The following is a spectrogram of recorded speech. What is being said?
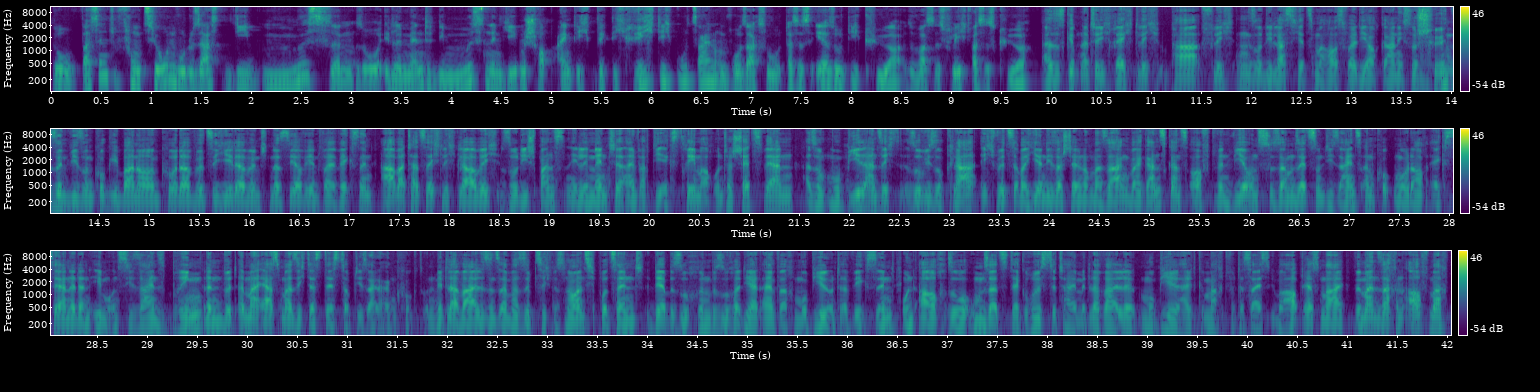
So, was sind Funktionen, wo du sagst, die müssen, so Elemente, die müssen in jedem Shop eigentlich wirklich richtig gut sein und wo sagst du, das ist eher so die Kür? Also was ist Pflicht, was ist Kür? Also es gibt natürlich rechtlich ein paar Pflichten, so die lasse ich jetzt mal aus, weil die auch gar nicht so schön sind wie so ein Cookie-Banner und Co. Da wird sich jeder wünschen, dass die auf jeden Fall weg sind. Aber tatsächlich glaube ich, so die spannendsten Elemente einfach, die extrem auch unterschätzt werden. Also Mobilansicht sowieso klar. Ich würde es aber hier an dieser Stelle nochmal sagen, weil ganz, ganz oft, wenn wir uns zusammensetzen und Designs angucken oder auch externe dann eben uns Designs bringen, dann wird immer erstmal sich das Desktop-Design angeguckt. Und mittlerweile sind es einfach 70 bis 90 Prozent der Besucherinnen und Besucher, die halt einfach mobil unterwegs sind und auch so Umsatz der größte Teil mittlerweile mobil halt gemacht wird. Das heißt überhaupt erstmal, wenn man Sachen aufmacht,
